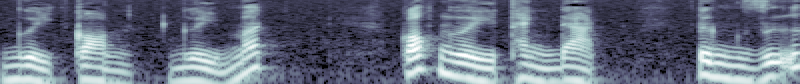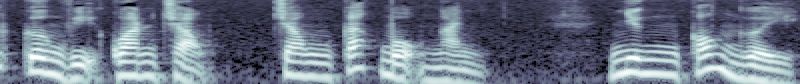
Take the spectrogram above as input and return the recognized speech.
người còn, người mất. Có người thành đạt, từng giữ cương vị quan trọng trong các bộ ngành. Nhưng có người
